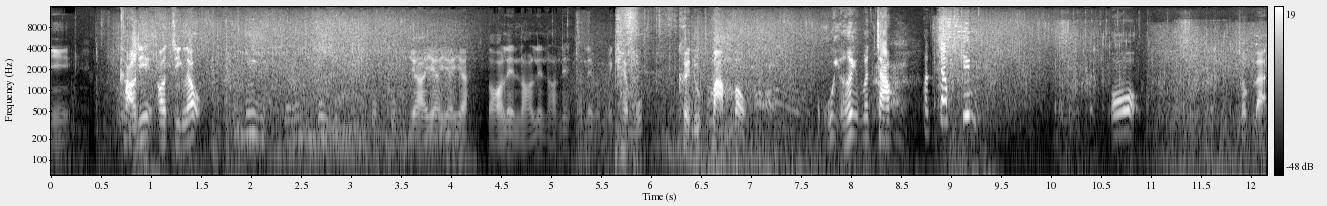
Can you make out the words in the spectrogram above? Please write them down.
นี้ข่าวนี้เอาจริงแล้วอย่าอย่าอย่าอย่าล้อเล่นล้อเล่นล้อเล่นล้อเล่นมันไม่แค่มุกเคยดูหม่ำเปล่าอุ้ยเฮ้ยมันจับมันจับกินโอ้จบละ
